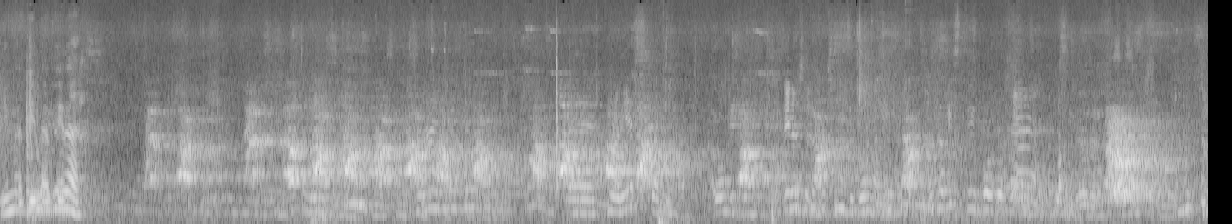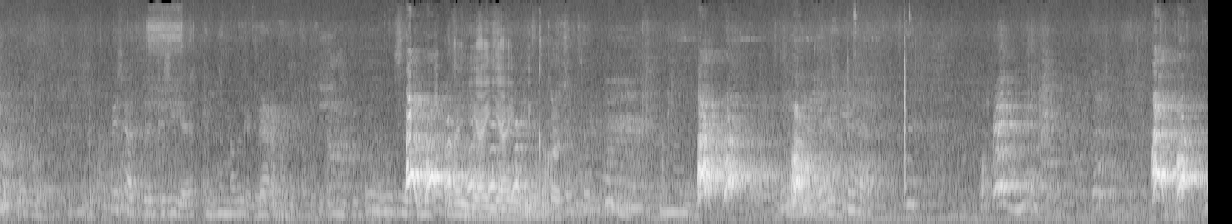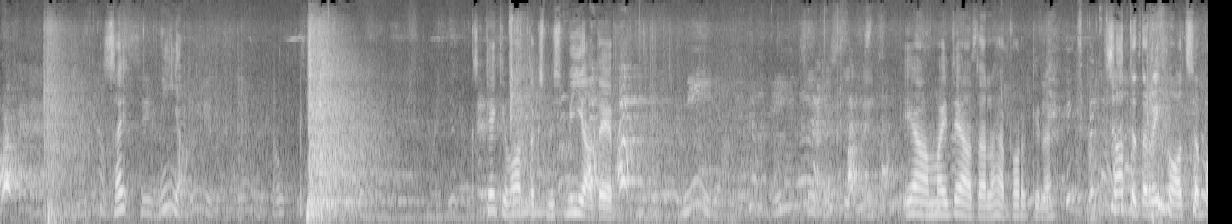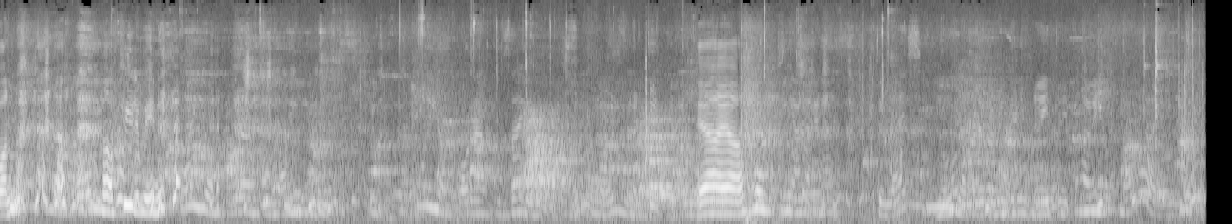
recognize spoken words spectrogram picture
pime, pime, pime. mul on jätkanud. minu sul on sundi kohal. aga vist võib olla ka. või sealt võite siia, et mul on valge järg. ai, ai, ai, viga. sai, Miia. Kas keegi vaataks, mis Miia teeb? jaa, ma ei tea, ta läheb pargile. saate ta rihma otsa panna? ma filmin. ja, ja.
